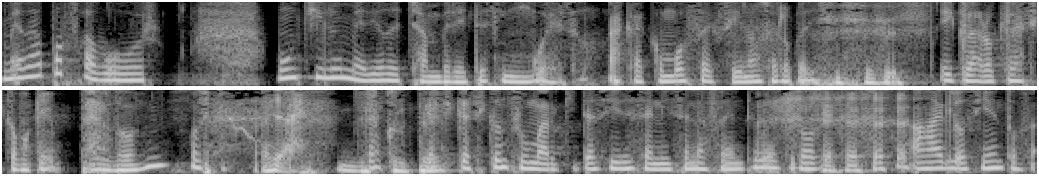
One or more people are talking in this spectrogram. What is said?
me da por favor un kilo y medio de chambrete sin hueso. Acá con voz sexy, no se lo pedí. Sí, sí, sí. Y claro que así como que, perdón. O sea, Ay, ay, disculpe. casi, casi con su marquita así de ceniza en la frente, güey, así como que, ay, lo siento. O sea,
